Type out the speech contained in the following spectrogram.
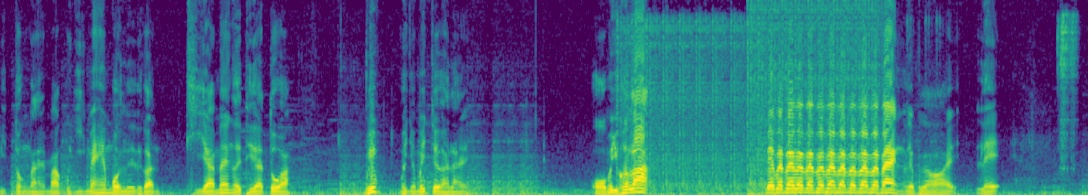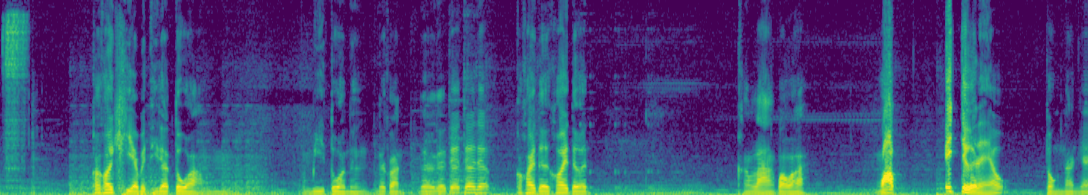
มีตรงไหนบ้างกูยิงไม่ให้หมดเลยเดี๋ยวก่อนเคลียร์แม่งเลยทีละตัววิบมันยังไม่เจออะไร โอ้มาอยู่ข้างล่างแบงแบงแบงแบงแบงแบงแบงแบงแบงแบงเรียบร้อยเละค่อยๆเคลียร์ไปทีละตัวมันมีตัวหนึ่งเดี๋ยวก่อนเดี๋ยวเดี๋ยวเดี๋ยวเดี๋ยวเดี๋ยวค่อยๆเดินค่อยๆเดิน ข้างล่างเปล่าวะ วับเอ้เจอแล้ว ตรงนั้นไง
